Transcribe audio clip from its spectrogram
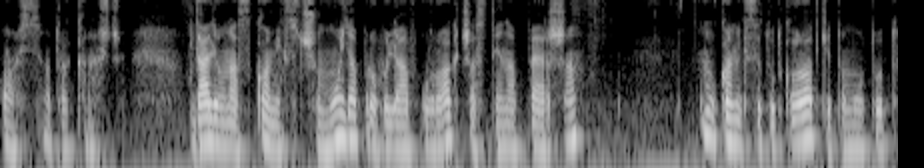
Ось, отак краще. Далі у нас комікс Чому я прогуляв урок, частина перша. Ну, комікси тут короткі, тому тут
